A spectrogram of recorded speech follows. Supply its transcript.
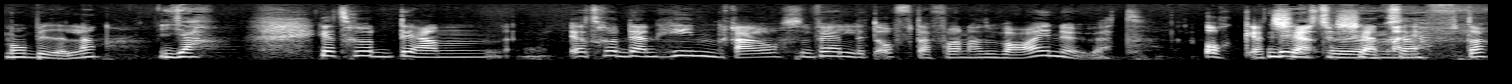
Mobilen. Ja. Jag tror, den, jag tror den hindrar oss väldigt ofta från att vara i nuet. Och att känna, känna efter.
